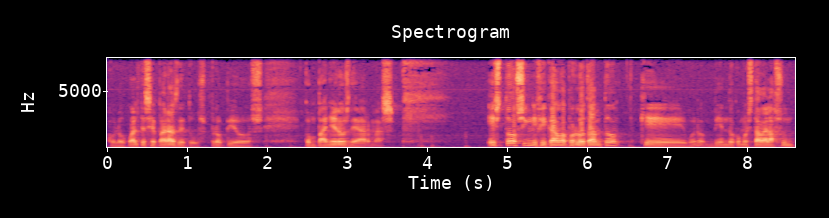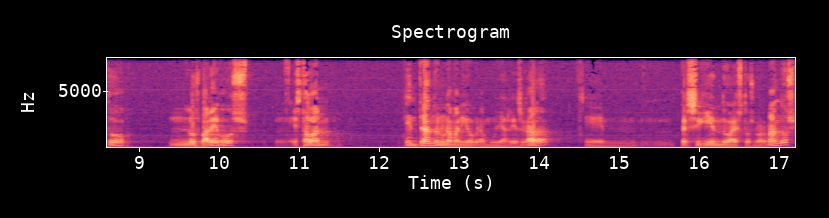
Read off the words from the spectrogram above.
con lo cual te separas de tus propios compañeros de armas. Esto significaba, por lo tanto, que, bueno, viendo cómo estaba el asunto, los varegos estaban entrando en una maniobra muy arriesgada, em, persiguiendo a estos normandos.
